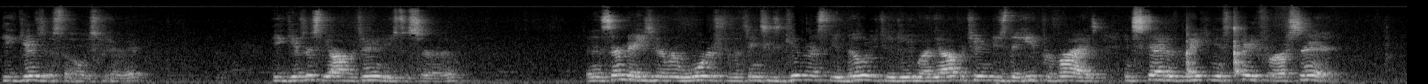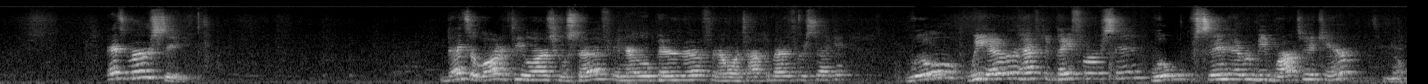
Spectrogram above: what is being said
He gives us the Holy Spirit. He gives us the opportunities to serve. And then someday He's going to reward us for the things He's given us the ability to do by the opportunities that He provides instead of making us pay for our sin. That's mercy. That's a lot of theological stuff in that little paragraph, and I want to talk about it for a second. Will we ever have to pay for our sin? Will sin ever be brought to account? No,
